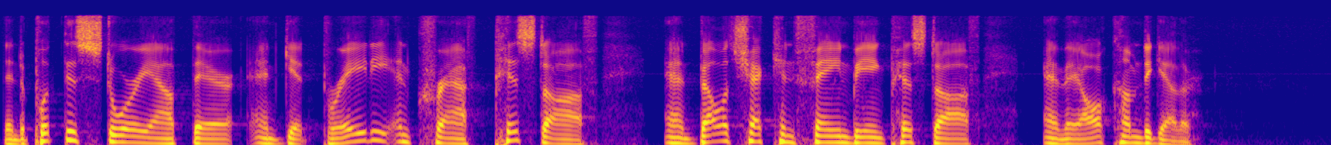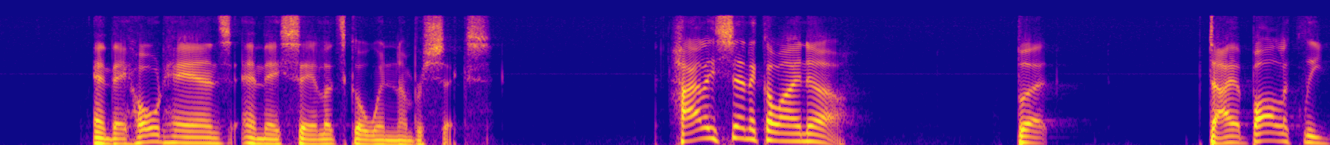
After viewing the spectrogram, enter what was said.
than to put this story out there and get Brady and Kraft pissed off and Belichick can feign being pissed off, and they all come together. And they hold hands and they say, let's go win number six. Highly cynical, I know, but diabolically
